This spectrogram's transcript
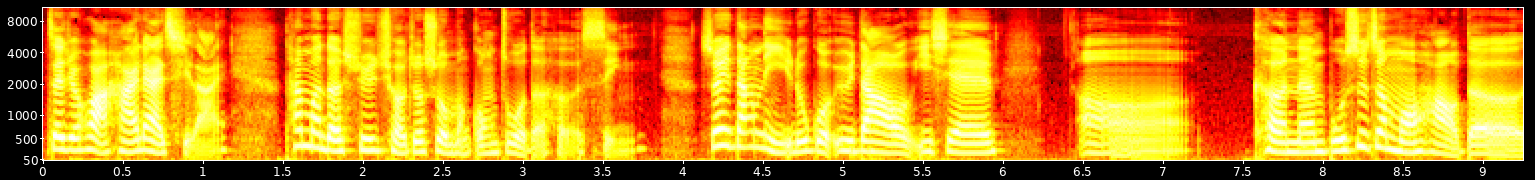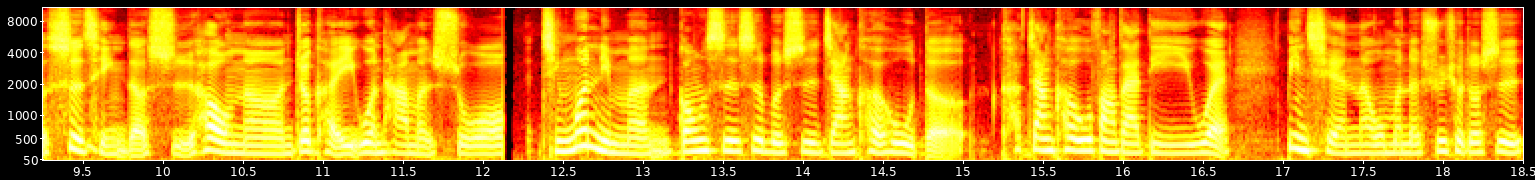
这句话 highlight 起来，他们的需求就是我们工作的核心。所以，当你如果遇到一些呃可能不是这么好的事情的时候呢，你就可以问他们说。请问你们公司是不是将客户的将客户放在第一位，并且呢，我们的需求就是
